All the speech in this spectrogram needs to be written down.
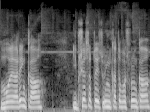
moja ręka i przez to to jest unikatowa szklunka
